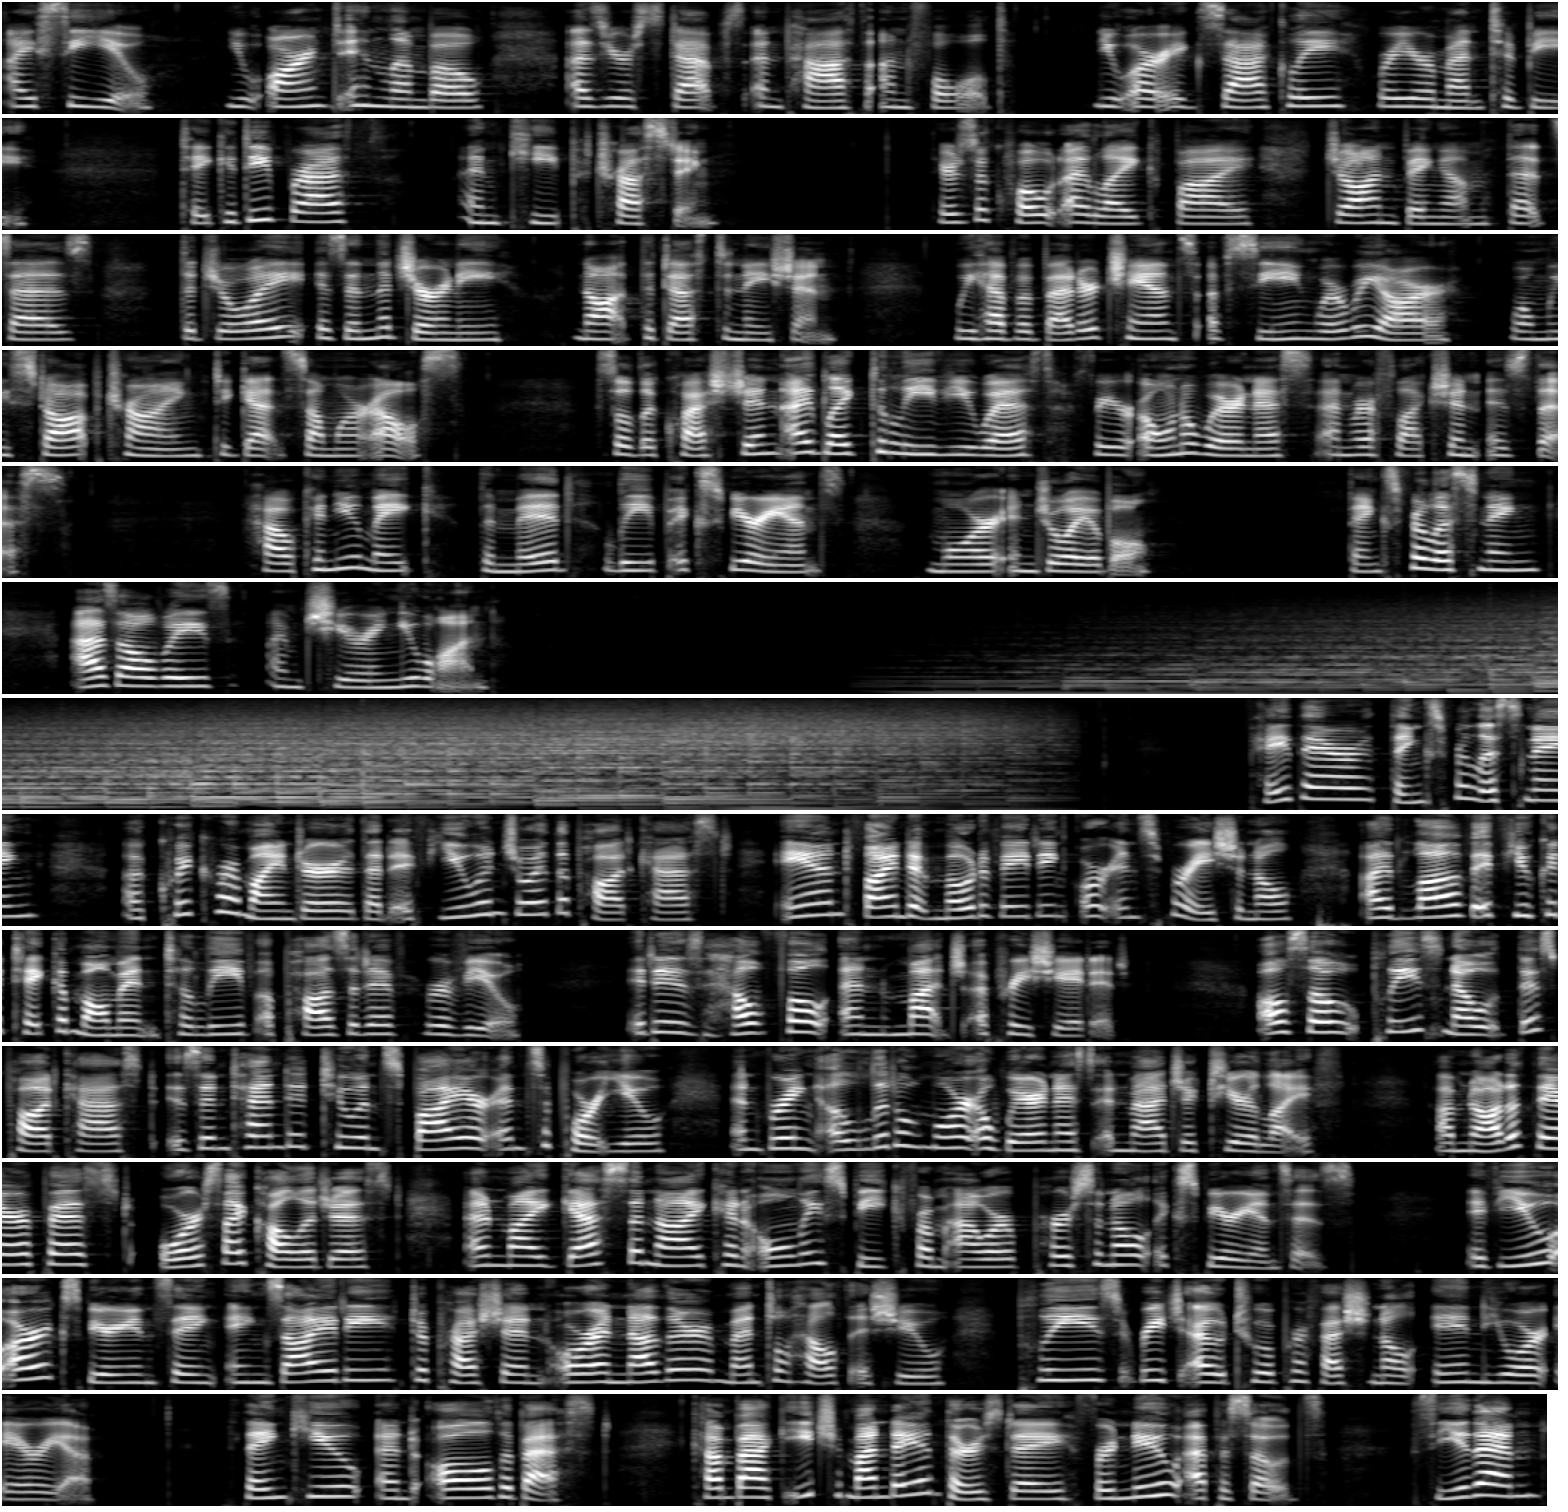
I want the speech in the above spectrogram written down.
I see you. You aren't in limbo as your steps and path unfold. You are exactly where you're meant to be. Take a deep breath and keep trusting. There's a quote I like by John Bingham that says, The joy is in the journey, not the destination we have a better chance of seeing where we are when we stop trying to get somewhere else. So, the question I'd like to leave you with for your own awareness and reflection is this How can you make the mid leap experience more enjoyable? Thanks for listening. As always, I'm cheering you on. Hey there, thanks for listening. A quick reminder that if you enjoy the podcast and find it motivating or inspirational, I'd love if you could take a moment to leave a positive review. It is helpful and much appreciated. Also, please note this podcast is intended to inspire and support you and bring a little more awareness and magic to your life. I'm not a therapist or psychologist, and my guests and I can only speak from our personal experiences. If you are experiencing anxiety, depression, or another mental health issue, please reach out to a professional in your area. Thank you and all the best. Come back each Monday and Thursday for new episodes. See you then.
